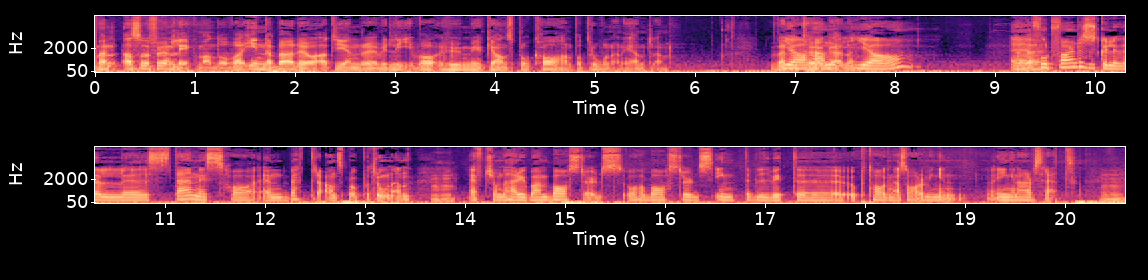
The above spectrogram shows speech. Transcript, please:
Men alltså för en lekman då, vad innebär det att Henry är vid liv? Vad, hur mycket anspråk har han på tronen egentligen? Väldigt ja, höga han, eller? Ja. Eller? Eh, fortfarande så skulle väl Stannis ha en bättre anspråk på tronen. Mhm. Eftersom det här är ju bara en bastards och har bastards inte blivit eh, upptagna så har de ingen, ingen arvsrätt. Mm.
